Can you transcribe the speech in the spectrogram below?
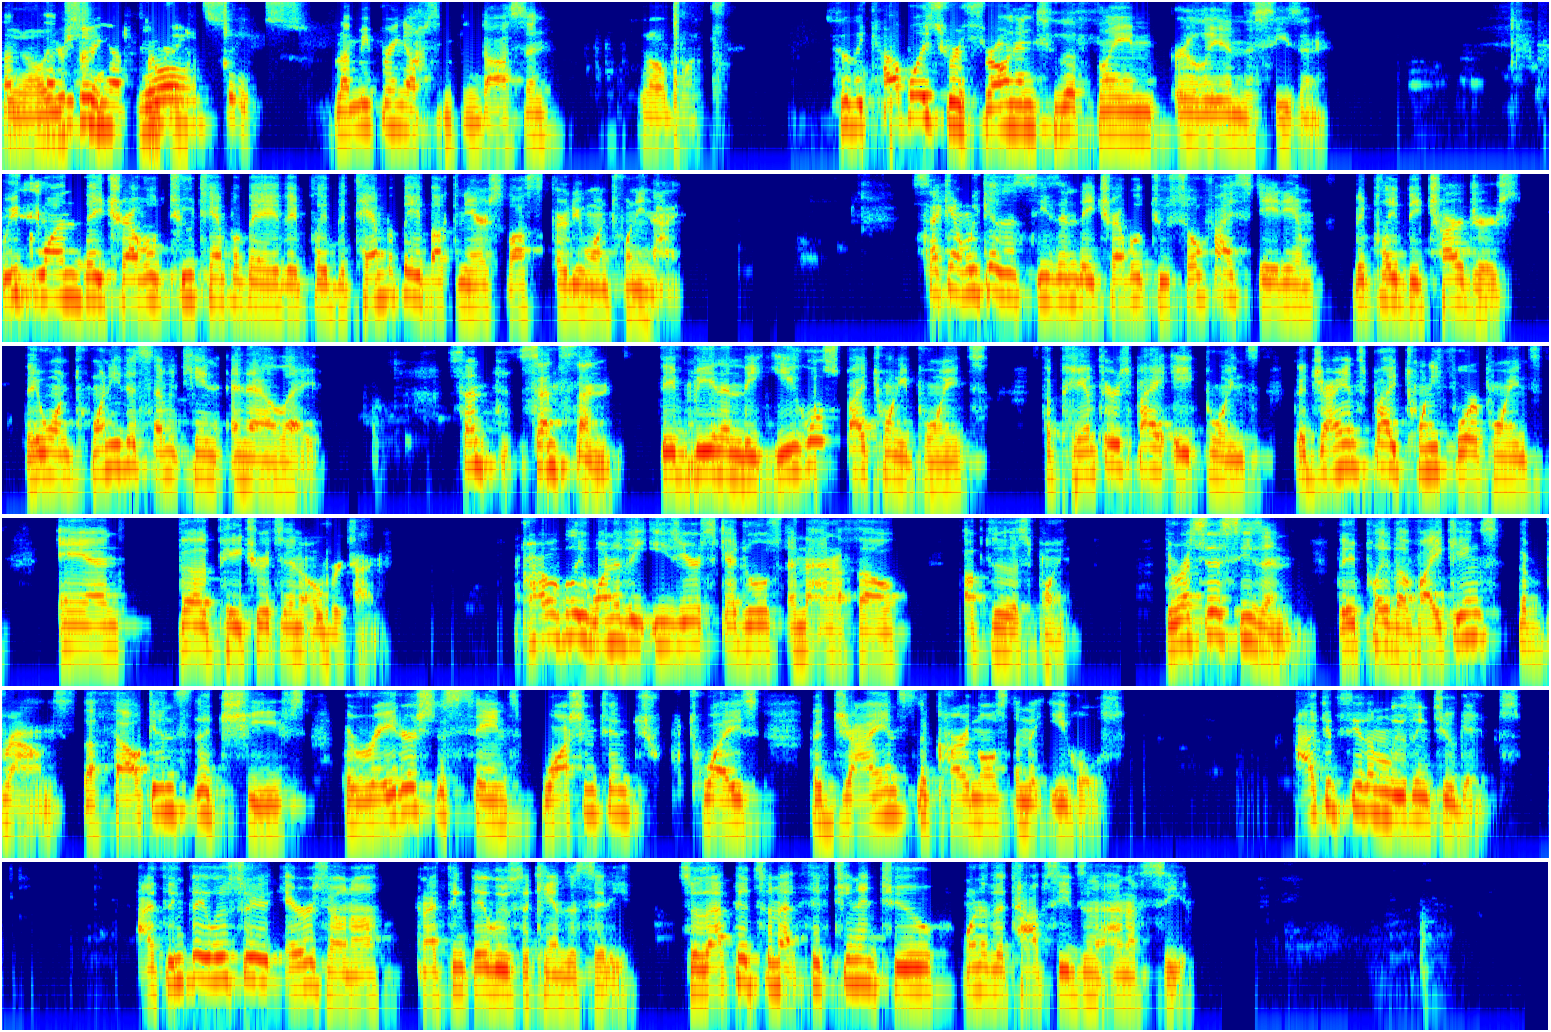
You know, you're saying New Orleans Saints. Let me bring up something, Dawson. No boy. So the Cowboys were thrown into the flame early in the season. Week one, they traveled to Tampa Bay. They played the Tampa Bay Buccaneers, lost 31 29. Second week of the season, they traveled to SoFi Stadium. They played the Chargers. They won 20 to 17 in LA. Since, since then, they've beaten the Eagles by 20 points, the Panthers by eight points, the Giants by 24 points, and the Patriots in overtime. Probably one of the easier schedules in the NFL up to this point. The rest of the season, they play the Vikings, the Browns, the Falcons, the Chiefs, the Raiders, the Saints, Washington twice, the Giants, the Cardinals, and the Eagles. I could see them losing two games. I think they lose to Arizona, and I think they lose to Kansas City. So that puts them at 15 and 2, one of the top seeds in the NFC.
